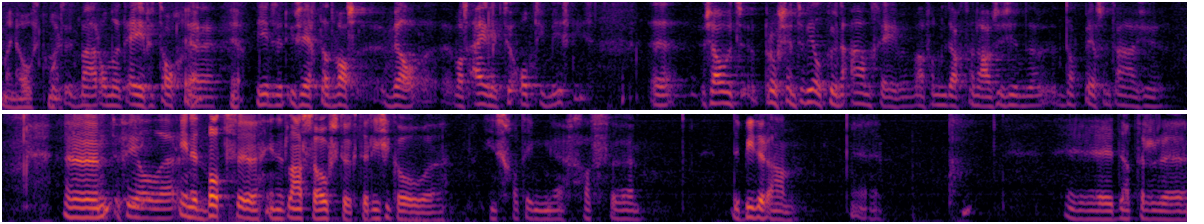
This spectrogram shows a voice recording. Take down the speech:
mijn hoofd. Maar, goed, maar om het even toch Ja, eh, ja. neer te zetten. U zegt dat was, wel, was eigenlijk te optimistisch. Zou het procentueel kunnen aangeven waarvan u dacht van nou, ze zitten dat percentage Ehm, te veel... eh, in het bod, eh, in het laatste hoofdstuk, de risico-inschatting, eh, gaf de bieder aan dat er eh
